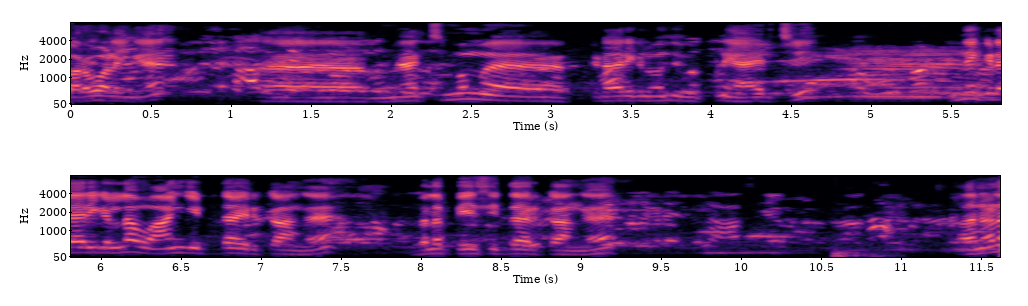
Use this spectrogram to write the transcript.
பரவாயில்லைங்க. மேக்சிமம் கிடாரிகள் வந்து விற்பனை ஆயிடுச்சு இன்னும் கிடாரிகள்லாம் வாங்கிட்டு தான் இருக்காங்க. விலை பேசிட்டு தான் இருக்காங்க. அதனால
